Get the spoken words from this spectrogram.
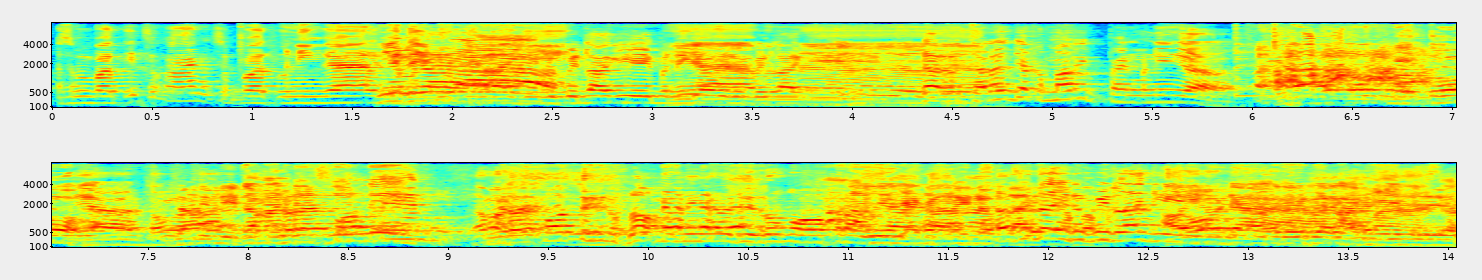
sempat itu kan sempat meninggal. Iya, kita benar. hidupin lagi. Hidupin lagi, meninggal, Iya, hidupin lagi. Nah, rencananya dia kemarin pengen meninggal. Oh gitu. Iya, tolong Jangan di Jangan di ngerepotin, sini. ngerepotin kalau meninggal di rumah orang. Iya, Tapi kita hidupin lagi. Oh, Ya udah, udah, hidupin udah, lagi. iya. bisa.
